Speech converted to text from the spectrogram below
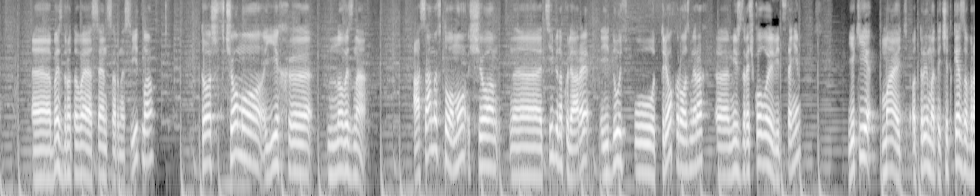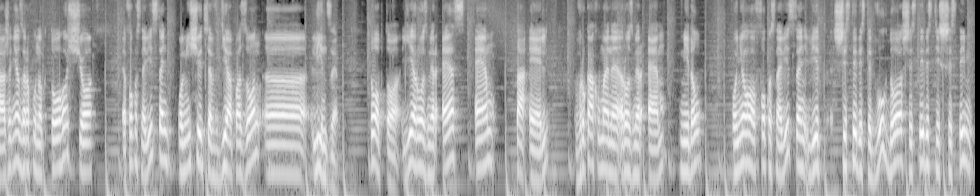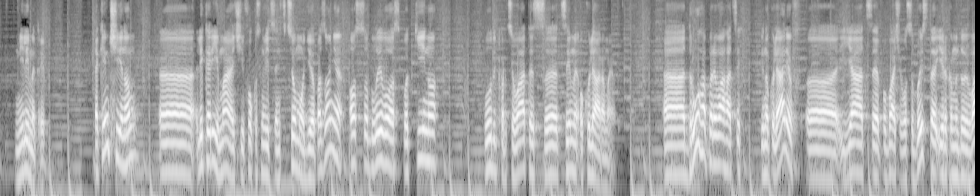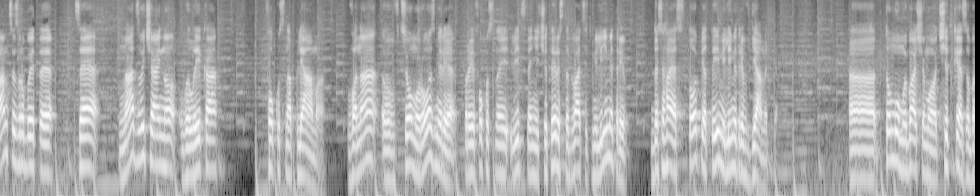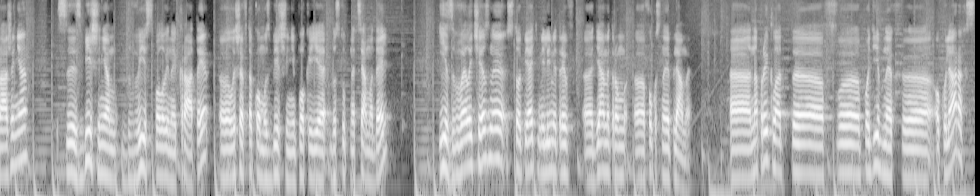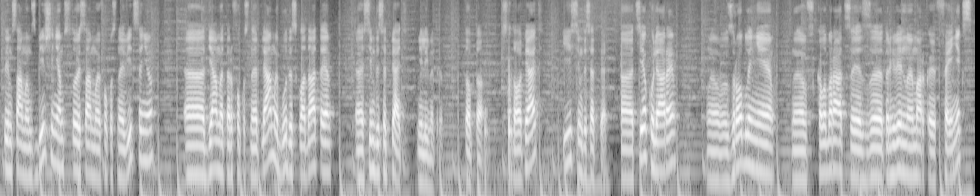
е, бездротове сенсорне світло. Тож, в чому їх е, новизна? А саме в тому, що е, ці бінокуляри йдуть у трьох розмірах е, міжзрачкової відстані, які мають отримати чітке зображення за рахунок того, що фокусна відстань поміщується в діапазон е, лінзи. Тобто є розмір S, M та L. В руках у мене розмір M, middle. У нього фокусна відстань від 62 до 66 мм. Таким чином, е, лікарі, маючи фокусну відстань в цьому діапазоні, особливо спокійно будуть працювати з цими окулярами. Е, Друга перевага цих бінокулярів, е, я це побачив особисто і рекомендую вам це зробити. Це надзвичайно велика фокусна пляма. Вона в цьому розмірі при фокусній відстані 420 мм досягає 105 мм в діаметрі. Е, тому ми бачимо чітке зображення з збільшенням 2,5 крати, е, лише в такому збільшенні, поки є доступна ця модель, і з величезною 105 мм діаметром е, фокусної плями. Е, Наприклад, е, в подібних е, окулярах з тим самим збільшенням, з тою самою фокусною відстанню, е, діаметр фокусної плями буде складати е, 75 мм. Тобто 105 і 75. Е, Ці окуляри е, зроблені е, в колаборації з торгівельною маркою Phoenix.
